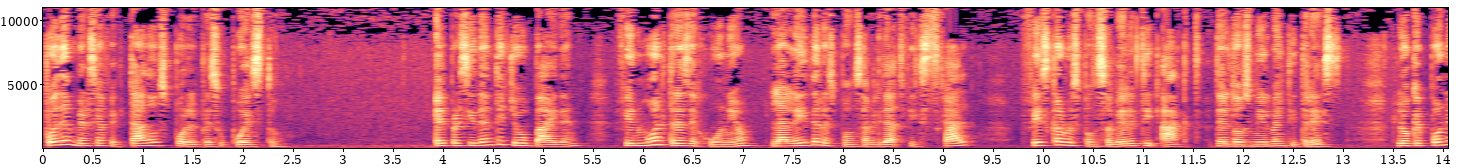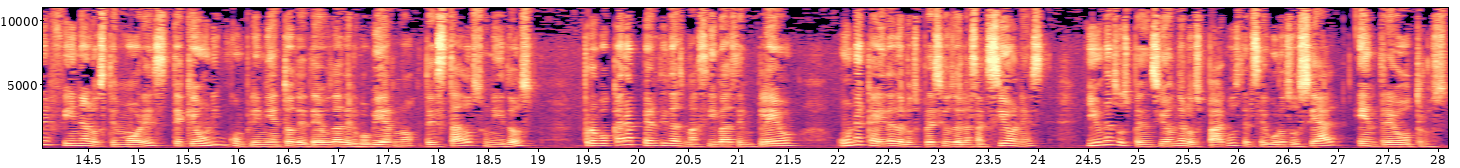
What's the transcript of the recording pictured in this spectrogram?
pueden verse afectados por el presupuesto. El presidente Joe Biden firmó el 3 de junio la Ley de Responsabilidad Fiscal Fiscal Responsibility Act del 2023, lo que pone fin a los temores de que un incumplimiento de deuda del gobierno de Estados Unidos provocara pérdidas masivas de empleo, una caída de los precios de las acciones y una suspensión de los pagos del Seguro Social, entre otros.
